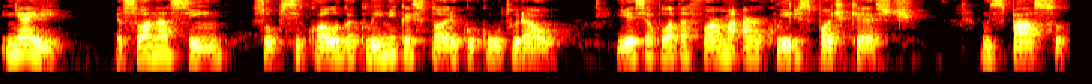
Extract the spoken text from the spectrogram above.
E aí, eu sou a Nassim, sou psicóloga clínica histórico-cultural e esse é o Plataforma Arco-Íris Podcast, um espaço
